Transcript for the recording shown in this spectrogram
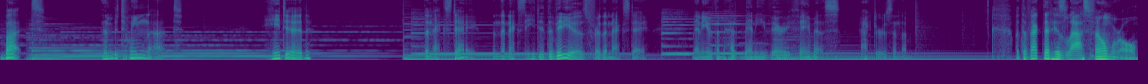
but in between that, he did the next day. And the next day, he did the videos for the next day. Many of them had many very famous actors in them. But the fact that his last film role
